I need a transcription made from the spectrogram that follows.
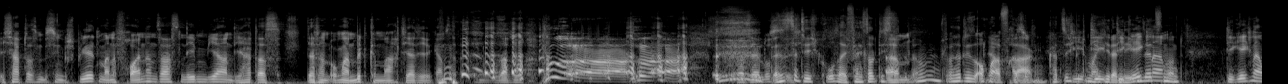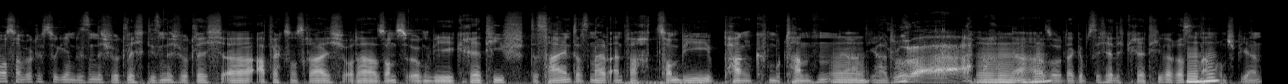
ich habe das ein bisschen gespielt, meine Freundin saß neben mir und die hat das, die hat dann irgendwann mitgemacht, die hat die ganze Zeit gesagt, so, war sehr lustig. Das ist natürlich großartig, vielleicht sollte ich ähm, es auch ja, mal fragen. Also Kannst du dich bitte mal hier daneben Gegner, setzen und die Gegner muss man wirklich zugeben, die sind nicht wirklich, die sind nicht wirklich äh, abwechslungsreich oder sonst irgendwie kreativ designt. Das sind halt einfach Zombie-Punk-Mutanten, mhm. ja, die halt mhm. machen. Ja. Mhm. Also da gibt es sicherlich kreativeres mhm. in anderen Spielen.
